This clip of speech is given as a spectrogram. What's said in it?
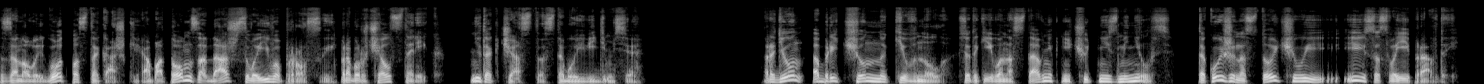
«За Новый год по стакашке, а потом задашь свои вопросы», – пробурчал старик. «Не так часто с тобой видимся». Родион обреченно кивнул. Все-таки его наставник ничуть не изменился. Такой же настойчивый и со своей правдой.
